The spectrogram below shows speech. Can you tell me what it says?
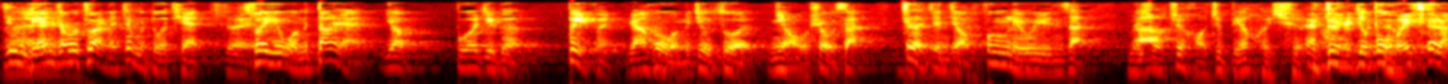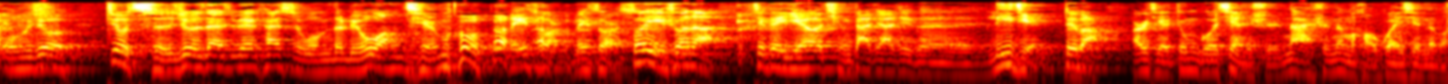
就连轴转了这么多天，对所以我们当然要播这个备份，然后我们就做鸟兽散，这真叫风流云散。没错，啊最好就别回去了哎。对就不回去了 我们就就此就是在这边开始我们的流亡节目。没错，没错。所以说呢，这个也要请大家这个理解，对吧？而且中国现实那是那么好关心的吗？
